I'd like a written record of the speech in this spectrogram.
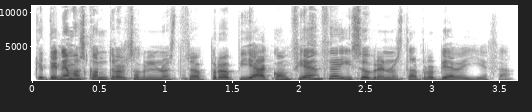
que tenemos control sobre nuestra propia confianza y sobre nuestra propia belleza.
